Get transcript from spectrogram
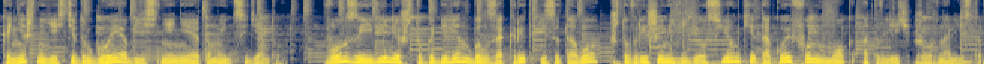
Конечно, есть и другое объяснение этому инциденту. Вон заявили, что гобелен был закрыт из-за того, что в режиме видеосъемки такой фон мог отвлечь журналистов.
